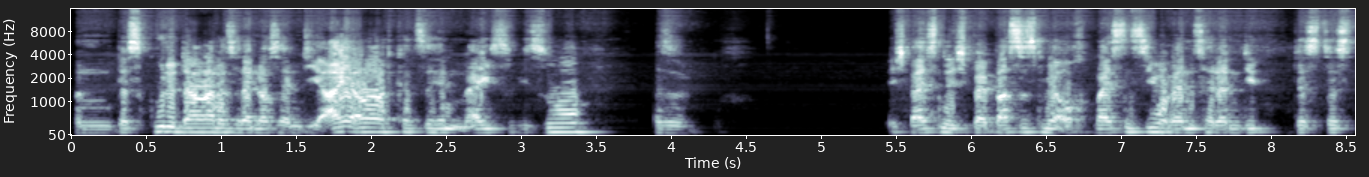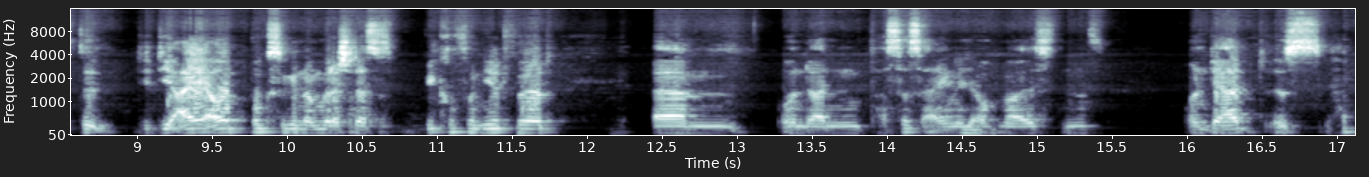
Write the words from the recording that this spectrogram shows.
Und das Gute daran ist, er hat noch sein DI-Out, kannst du hinten eigentlich sowieso, also ich weiß nicht, bei Bass ist mir auch meistens lieber, wenn es halt dann die, das, das, die, die DI-Out-Buchse genommen wird, dass es mikrofoniert wird. Ähm, und dann passt das eigentlich auch meistens. Und der hat, ist, hat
